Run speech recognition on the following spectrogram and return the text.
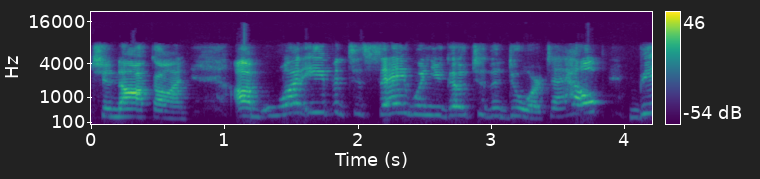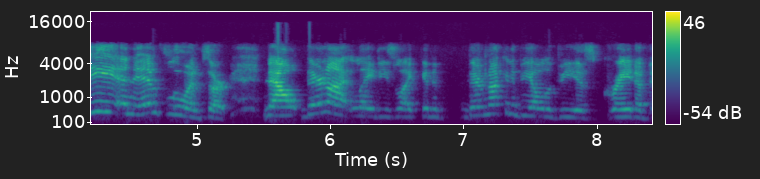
to knock on, um, what even to say when you go to the door, to help be an influencer. Now, they're not ladies like they're not going to be able to be as great of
